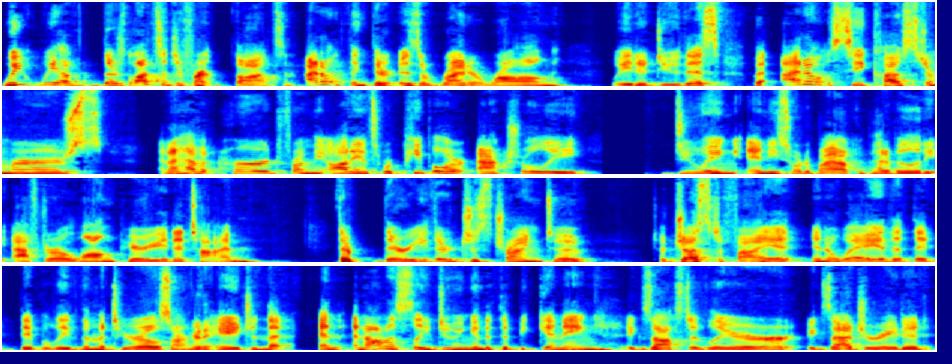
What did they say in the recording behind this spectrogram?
we we have there's lots of different thoughts, and I don't think there is a right or wrong way to do this, but I don't see customers, and I haven't heard from the audience where people are actually doing any sort of biocompatibility after a long period of time they're they're either just trying to to justify it in a way that they, they believe the materials aren't going to age and that and, and honestly doing it at the beginning exhaustively or exaggerated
